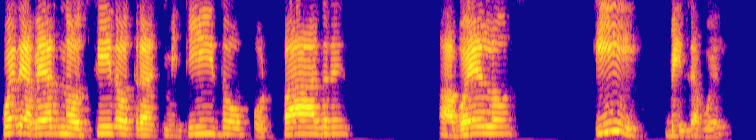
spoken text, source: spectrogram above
puede habernos sido transmitido por padres, abuelos y bisabuelos.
